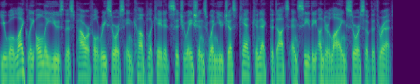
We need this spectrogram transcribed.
you will likely only use this powerful resource in complicated situations when you just can't connect the dots and see the underlying source of the threat.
